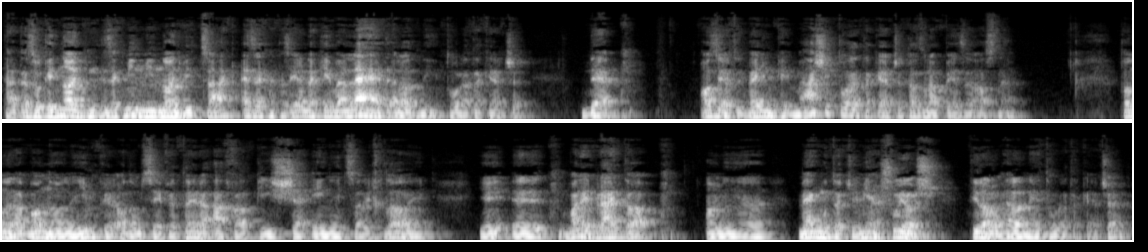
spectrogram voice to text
Tehát ezek, egy nagy, ezek mind-mind nagy viccák, ezeknek az érdekében lehet eladni tóratekercset. De azért, hogy vegyünk egy másik tóratekercset azzal a pénzzel, azt nem. Tanulában, a imkör adom szépen tőle, áfal pisse, én egy szarich laj, Van egy brájta, ami megmutatja, hogy milyen súlyos tilalom eladni egy tóratekercset.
